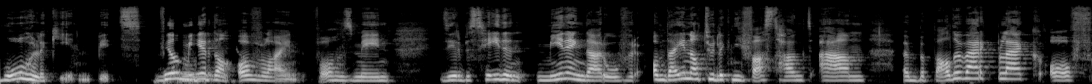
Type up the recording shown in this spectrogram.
mogelijkheden biedt. Veel meer dan offline, volgens mijn zeer bescheiden mening daarover. Omdat je natuurlijk niet vasthangt aan een bepaalde werkplek of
